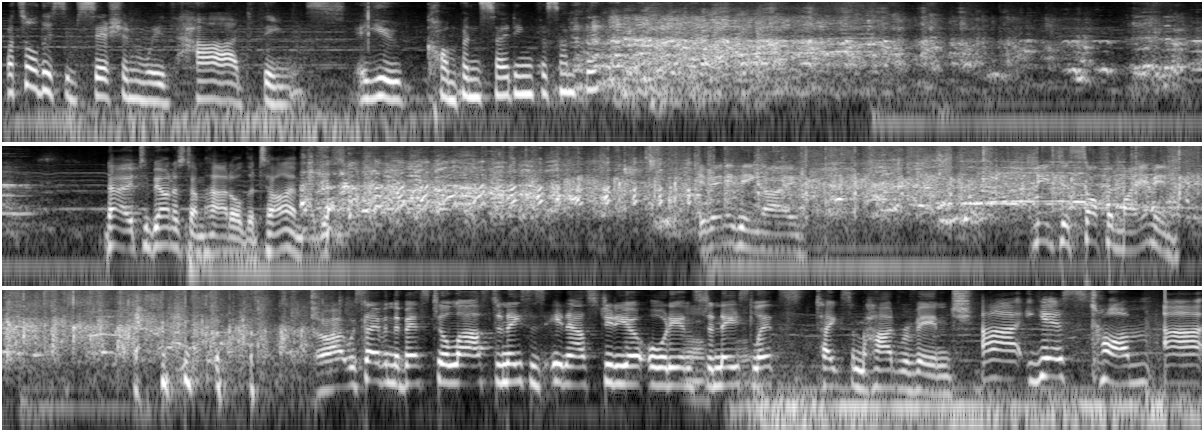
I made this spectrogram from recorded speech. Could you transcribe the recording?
What's all this obsession with hard things? Are you compensating for something? no, to be honest, I'm hard all the time. I just... if anything, I need to soften my image. All right, we're saving the best till last. Denise is in our studio audience. Oh, Denise, God. let's take some hard revenge. Uh, yes, Tom. Uh,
